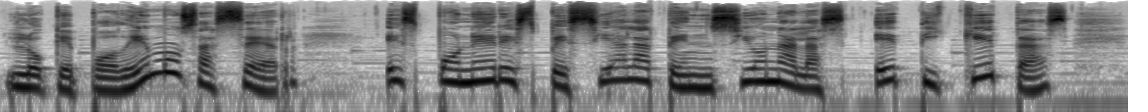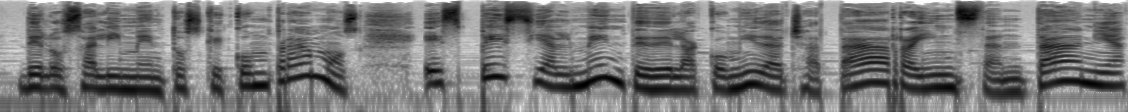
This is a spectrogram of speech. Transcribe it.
lo que podemos hacer es poner especial atención a las etiquetas de los alimentos que compramos, especialmente de la comida chatarra, instantánea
